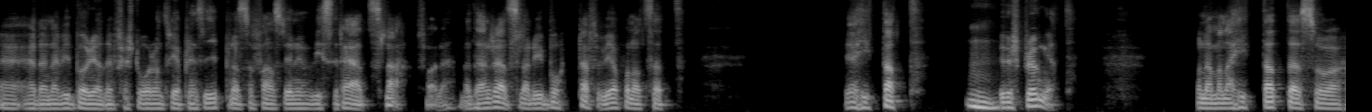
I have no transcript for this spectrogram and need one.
eh, eller när vi började förstå de tre principerna, så fanns det en viss rädsla för det. Men den rädslan är ju borta, för vi har på något sätt vi har hittat mm. ursprunget. Och när man har hittat det så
